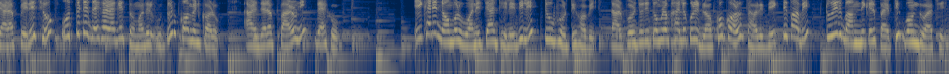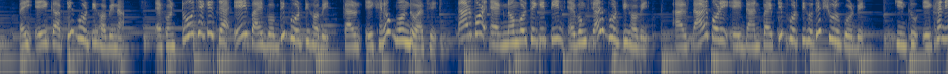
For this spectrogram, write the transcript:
যারা পেরেছ উত্তরটা দেখার আগে তোমাদের উত্তর কমেন্ট করো। আর যারা পারোনি, দেখো। এখানে নম্বর ওয়ানে চার ঢেলে দিলে টু ভর্তি হবে। তারপর যদি তোমরা ভালো করে লক্ষ্য করো, তাহলে দেখতে পাবে টু এর বাম দিকের পাইপটি বন্ধ আছে, তাই এই কাপটি ভর্তি হবে না। এখন টু থেকে যা এই পাইপ অবধি ভর্তি হবে, কারণ এখানেও বন্ধ আছে। তারপর এক নম্বর থেকে তিন এবং চার ভর্তি হবে, আর তারপরে এই ডান পাইপটি ভর্তি হতে শুরু করবে। কিন্তু এখানে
